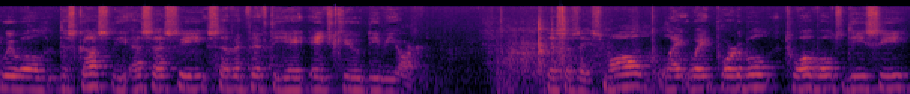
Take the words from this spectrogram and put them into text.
we will discuss the SSC 758 HQ DVR. This is a small, lightweight, portable, 12 volts DC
